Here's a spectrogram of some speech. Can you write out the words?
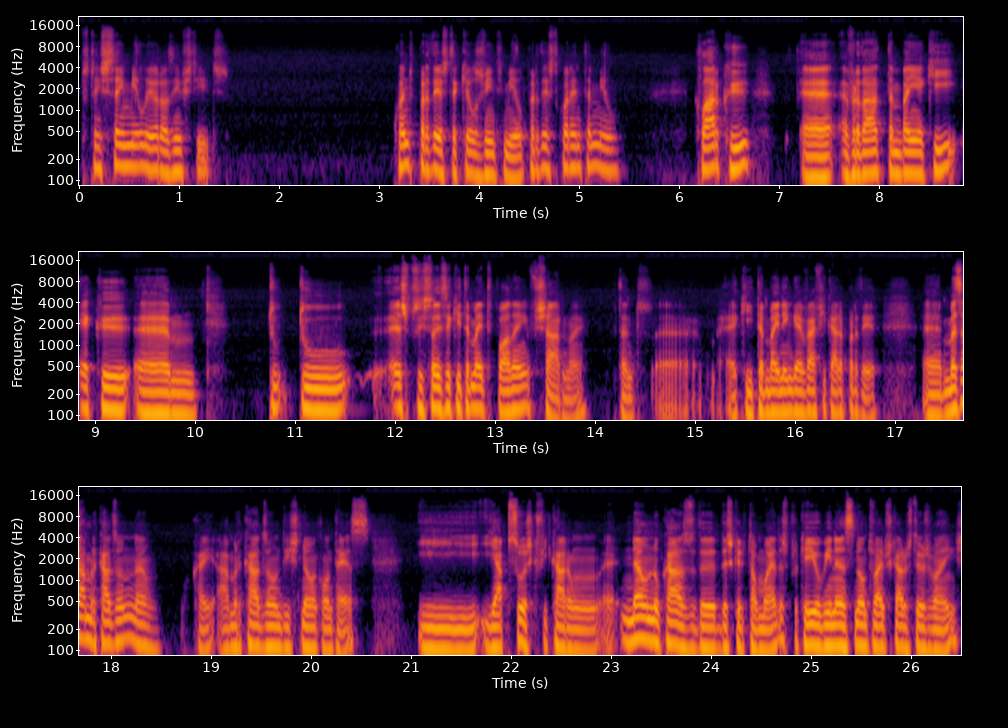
Tu tens 100 mil euros investidos. Quando perdeste aqueles 20 mil, perdeste 40 mil. Claro que uh, a verdade também aqui é que um, ehm, tu, tu, as posições aqui também te podem fechar, não é? Portanto, uh, aqui também ninguém vai ficar a perder. Uh, mas há mercados onde não. Há mercados onde isto não acontece. E, e, há pessoas que ficaram, eh, não no caso de, das criptomoedas, porque aí o Binance não te vai buscar os teus bens,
